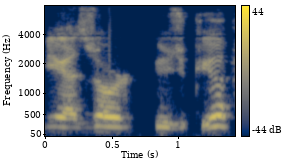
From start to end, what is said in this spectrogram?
biraz zor gözüküyor.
